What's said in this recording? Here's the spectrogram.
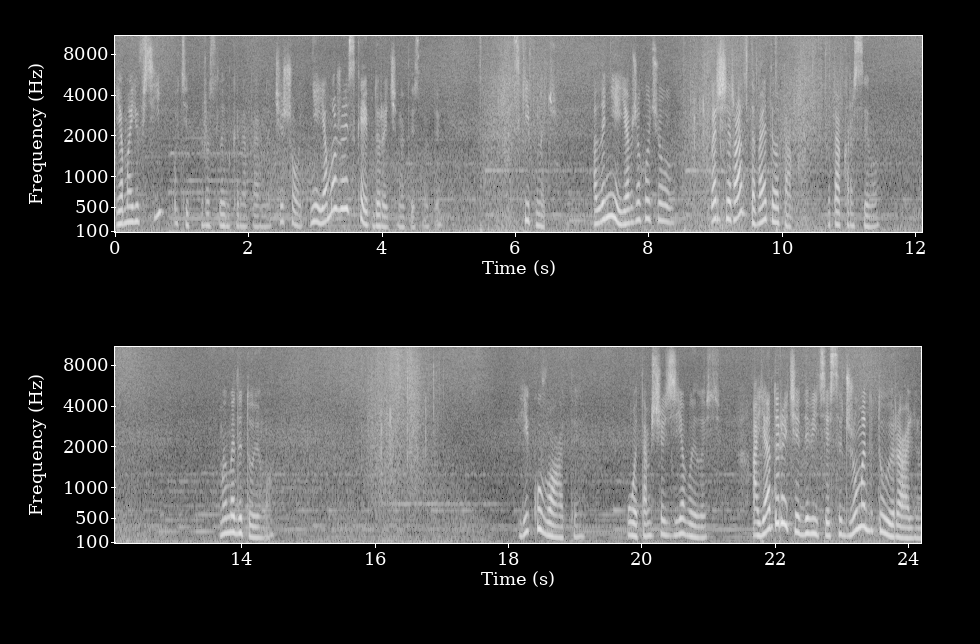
Я маю всі оці рослинки, напевно. Чи що? Ні, я можу escape, до речі, натиснути. Скіпнуть. Але ні, я вже хочу. Перший раз давайте отак. Отак красиво. Ми медитуємо. Лікувати. О, там щось з'явилось. А я, до речі, дивіться, сиджу, медитую реально.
